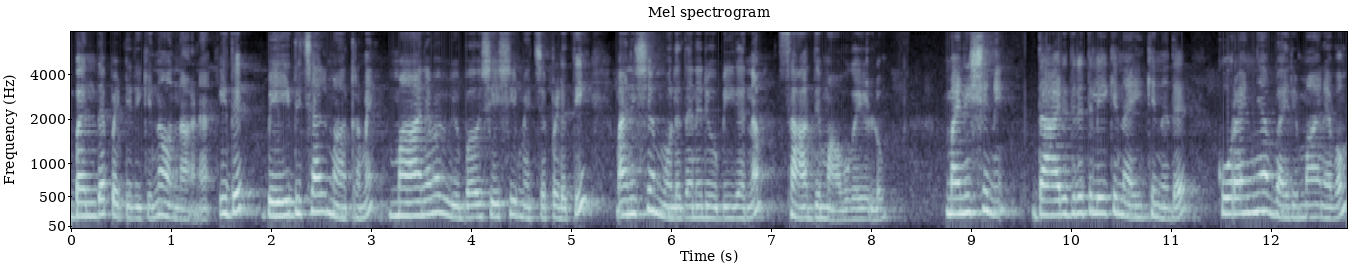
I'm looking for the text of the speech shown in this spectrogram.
ബന്ധപ്പെട്ടിരിക്കുന്ന ഒന്നാണ്. ഇത് ഭേദിച്ചാൽ മാത്രമേ മാനവ വിഭവശേഷി മെച്ചപ്പെടുത്തി മനുഷ്യ മൂലധന രൂപീകരണം സാധ്യമാവുകയുള്ളൂ. മനുഷ്യനെ ദാരിദ്ര്യത്തിലേക്ക് നയിക്കുന്നത് കുറഞ്ഞ വരുമാനവും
